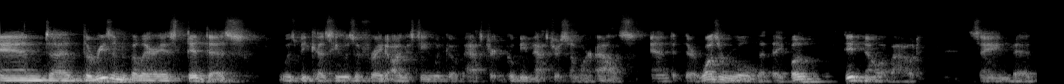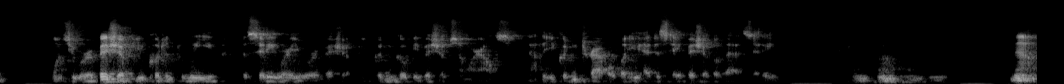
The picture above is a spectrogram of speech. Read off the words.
And uh, the reason Valerius did this was because he was afraid Augustine would go pastor, go be pastor somewhere else. And there was a rule that they both did know about, saying that once you were a bishop, you couldn't leave the city where you were a bishop. You couldn't go be bishop somewhere else. That you couldn't travel, but you had to stay bishop of that city. Now,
